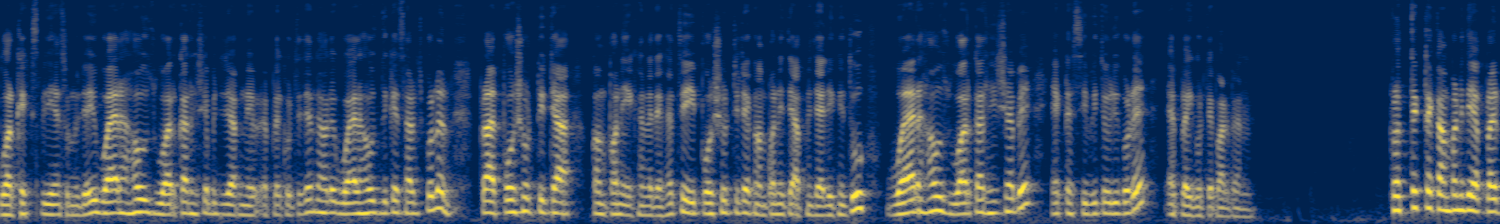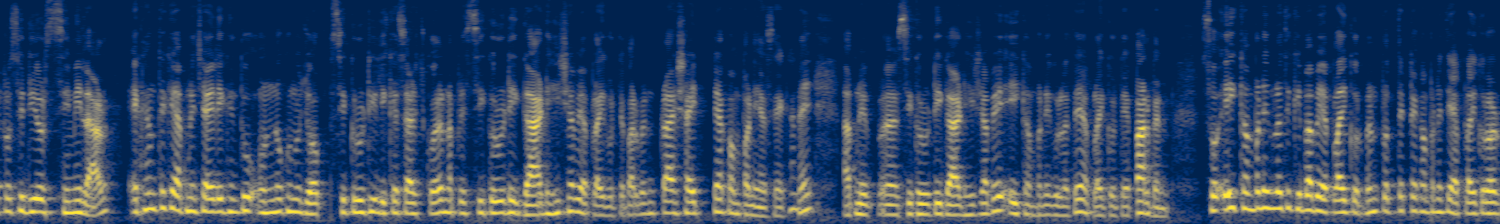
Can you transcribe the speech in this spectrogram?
ওয়ার্ক এক্সপিরিয়েন্স অনুযায়ী ওয়ার হাউস ওয়ার্কার হিসেবে যদি আপনি অ্যাপ্লাই করতে চান, তাহলে ওয়ার হাউস দিকে সার্চ করলেন, প্রায় পঁয়ষট্টিটা কোম্পানি এখানে দেখাচ্ছে। এই পঁয়ষট্টিটা কোম্পানিতে আপনি চাইলে কিন্তু ওয়ার হাউস ওয়ার্কার হিসাবে একটা সিভি তৈরি করে অ্যাপ্লাই করতে পারবেন। প্রত্যেকটা কোম্পানিতে অ্যাপ্লাই প্রসিডিওর সিমিলার এখান থেকে আপনি চাইলে কিন্তু অন্য কোনো জব সিকিউরিটি লিখে সার্চ করেন। আপনি সিকিউরিটি গার্ড হিসাবে অ্যাপ্লাই করতে পারবেন। প্রায় ষাটটা কোম্পানি আছে এখানে। আপনি সিকিউরিটি গার্ড হিসাবে এই কোম্পানিগুলোতে অ্যাপ্লাই করতে পারবেন। সো এই কোম্পানিগুলোতে কীভাবে অ্যাপ্লাই করবেন? প্রত্যেকটা কোম্পানিতে অ্যাপ্লাই করার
